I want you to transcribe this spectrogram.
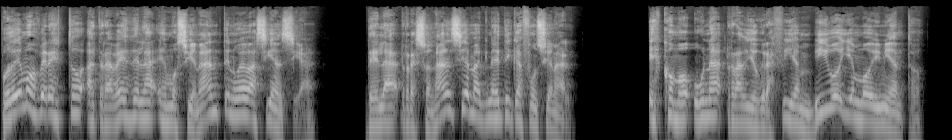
Podemos ver esto a través de la emocionante nueva ciencia de la resonancia magnética funcional. es como una radiografía en vivo y en movimiento.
